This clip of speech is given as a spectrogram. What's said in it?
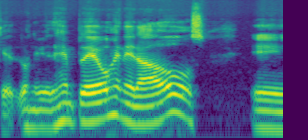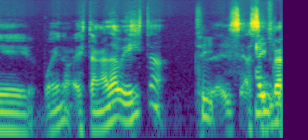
que los niveles de empleo generados, eh, bueno, están a la vista. Sí. Cifra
